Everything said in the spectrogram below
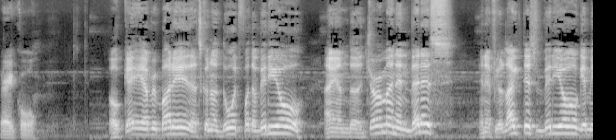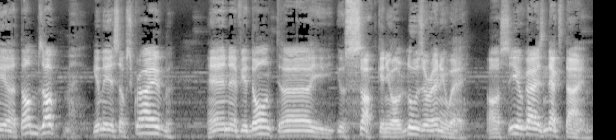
Very cool. Okay, everybody, that's gonna do it for the video. I am the German in Venice. And if you like this video, give me a thumbs up. Give me a subscribe. And if you don't, uh, you suck and you're a loser anyway. I'll see you guys next time.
